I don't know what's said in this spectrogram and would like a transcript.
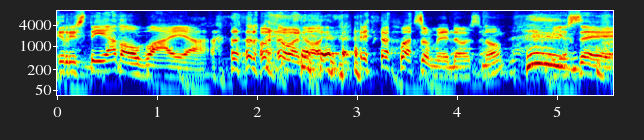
del Valle. bueno, bueno, más o menos, ¿no? Y sé,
